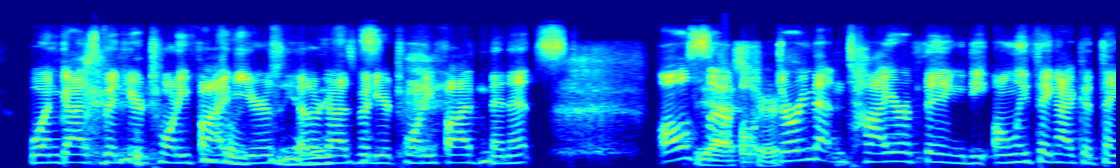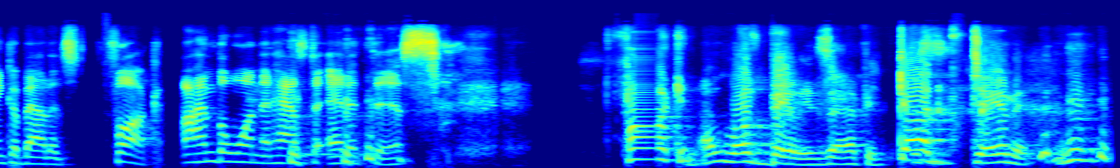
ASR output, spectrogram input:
One guy's been here 25 years. The other guy's been here 25 minutes. Also, Yeah, during that entire thing, the only thing I could think about is, fuck, I'm the one that has to edit this. Fucking, I love Bailey Zappe. God damn it.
